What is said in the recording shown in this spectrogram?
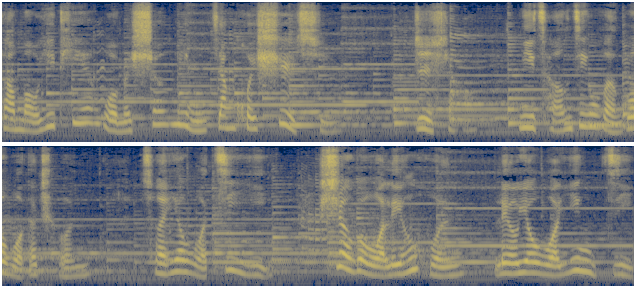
到某一天，我们生命将会逝去，至少，你曾经吻过我的唇，存有我记忆，摄过我灵魂，留有我印记，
